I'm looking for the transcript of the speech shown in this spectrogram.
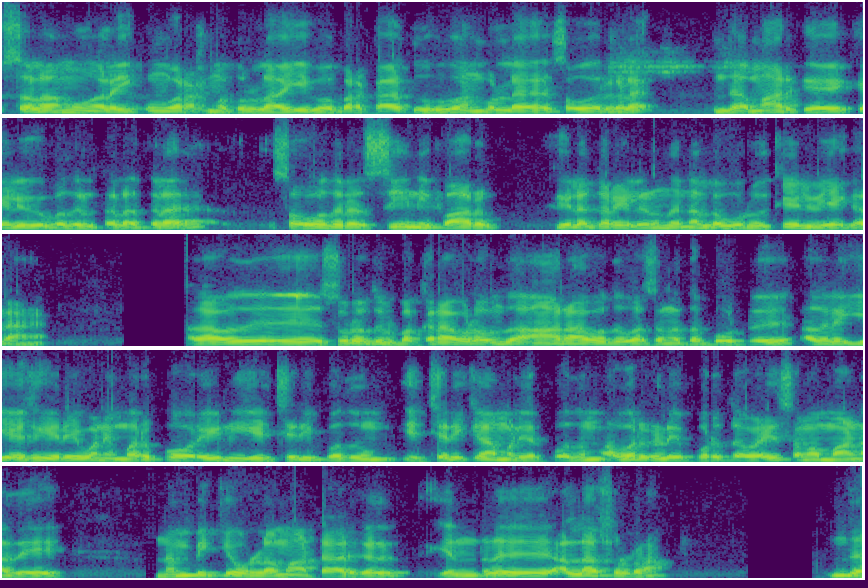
அஸ்லாமு அலைக்கும் வரமத்துல்லாஹி வபர்காத்து அன்புள்ள சகோதரர்களை இந்த மார்க்க கேள்வி பதில் தளத்தில் சகோதரர் சீனி ஃபாரூக் கீழக்கரையிலிருந்து நல்ல ஒரு கேள்வி கேட்குறாங்க அதாவது சூரத்துல் பக்ராவில் வந்து ஆறாவது வசனத்தை போட்டு அதில் ஏக இறைவனை மறுப்பவரை நீ எச்சரிப்பதும் எச்சரிக்காமல் இருப்பதும் அவர்களை பொறுத்தவரை சமமானதே நம்பிக்கை உள்ள மாட்டார்கள் என்று அல்லாஹ் சொல்கிறான் இந்த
